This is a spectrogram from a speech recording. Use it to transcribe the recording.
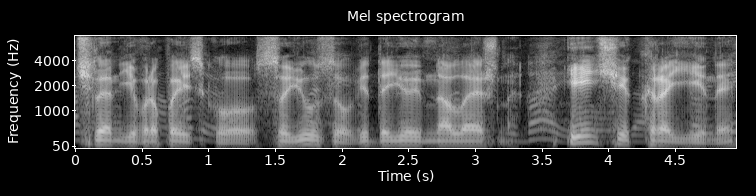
член Європейського союзу віддаю їм належне. Інші країни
